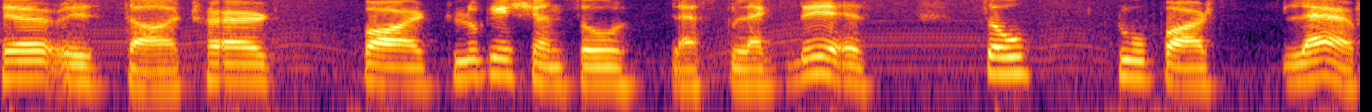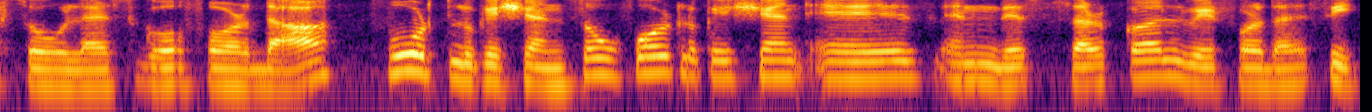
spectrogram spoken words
here is the third part location. So let's collect this. So two parts left so let's go for the fourth location. So fourth location is in this circle wait for the see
